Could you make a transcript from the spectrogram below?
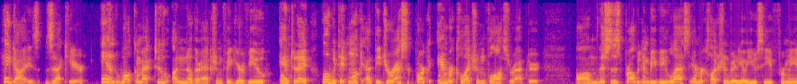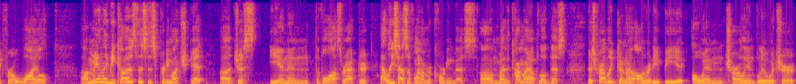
Hey guys, Zack here, and welcome back to another action figure review, and today we'll be taking a look at the Jurassic Park Amber Collection Velociraptor. Um, this is probably going to be the last Amber Collection video you see from me for a while, uh, mainly because this is pretty much it, uh, just Ian and the Velociraptor, at least as of when I'm recording this. Um, by the time I upload this, there's probably gonna already be Owen, Charlie, and Blue, which are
